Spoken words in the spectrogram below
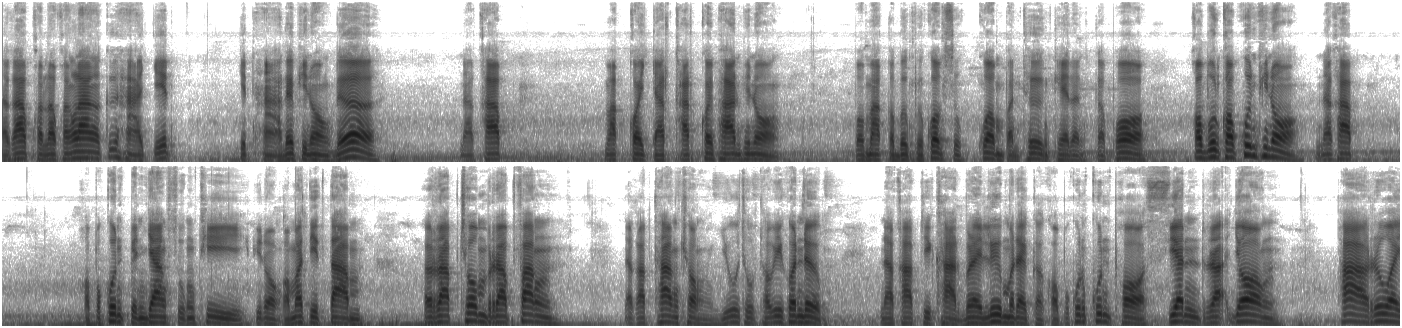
นะครับสำหรับข้างล่างก็คือ57 75เด้อพี่น้องเด้อนะครับ มักค่อยจัดขัดค่อยพานพี่น้อง พอมากกับเบิ่งเพื่อความสุขความบันเทิงแค่นั้นกับพ่อขอบคุญขอบคุณพี่น้องนะครับ ขอบพระคุณเป็นอย่างสูงที่พี่น้องก็มาติดตาม รับชมรับฟังนะครับทางช่อง YouTube ทวีคนเดิมนะครับที่ขาดไม่ได้ลืมไม่ได้ก็ขอบพระคุณคุณพ่อเซียนระย่องผ้ารวย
